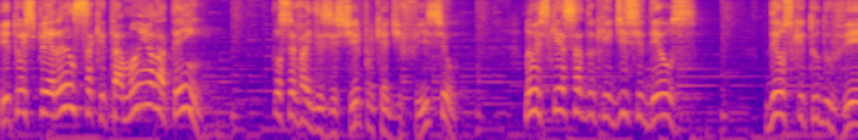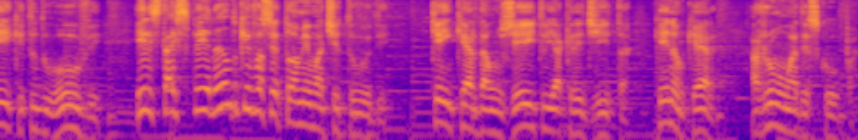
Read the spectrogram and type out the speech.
E tua esperança, que tamanho ela tem? Você vai desistir porque é difícil? Não esqueça do que disse Deus. Deus que tudo vê, que tudo ouve, Ele está esperando que você tome uma atitude. Quem quer dá um jeito e acredita, quem não quer, arruma uma desculpa.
